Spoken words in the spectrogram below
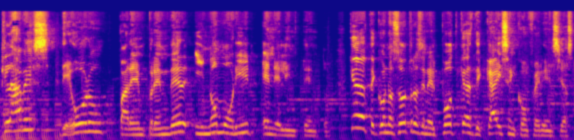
Claves de oro para emprender y no morir en el intento. Quédate con nosotros en el podcast de Kaizen Conferencias.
